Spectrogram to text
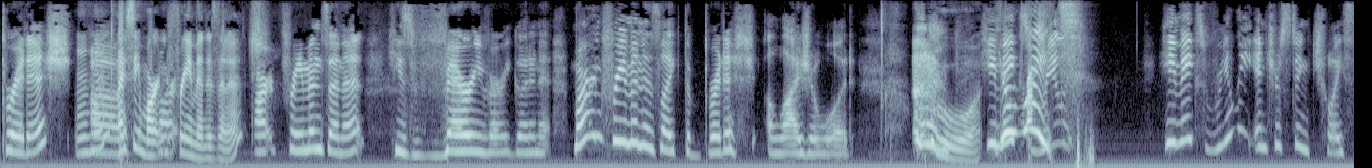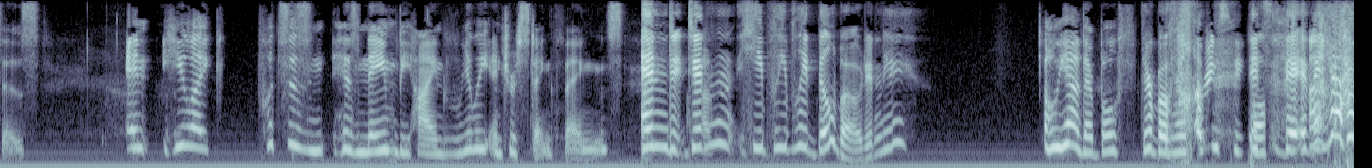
British. Mhm. Uh, I see Martin Mar- Freeman is in it. Martin Freeman's in it. He's very, very good in it. Martin Freeman is like the British Elijah Wood. Ooh, He you're makes right. really- He makes really interesting choices, and he like puts his his name behind really interesting things. And uh, didn't he? He played Bilbo, didn't he? Oh yeah, they're both They're both. Lord of the Rings people. It's they, they- uh, yeah,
